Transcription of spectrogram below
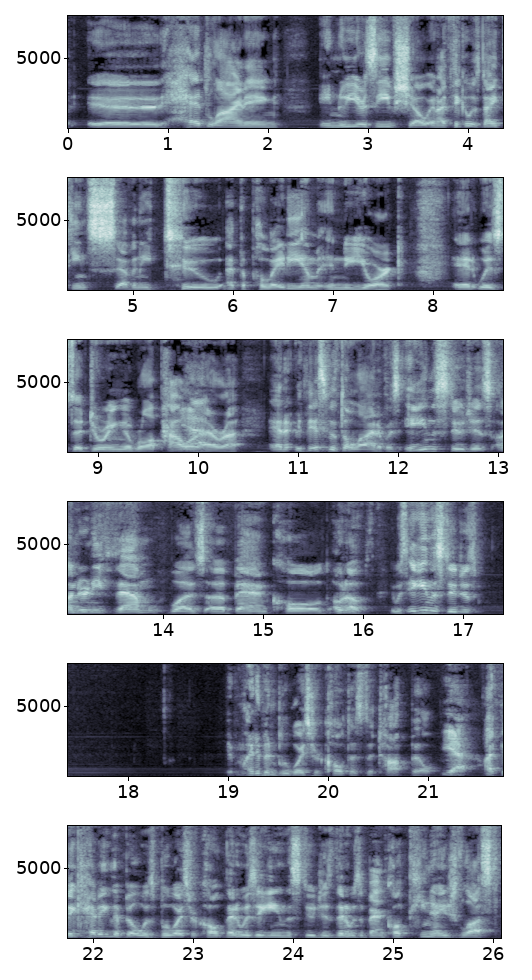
uh, headlining a New Year's Eve show, and I think it was 1972 at the Palladium in New York. It was the, during the Raw Power Yeah. era. And it, this was the lineup. It was Iggy and the Stooges. Underneath them was a band called, oh no, it was Iggy and the Stooges. It might have been Blue Oyster Cult as the top bill. yeah. I think heading the bill was Blue Oyster Cult. Then it was Iggy and the Stooges. Then it was a band called Teenage Lust.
